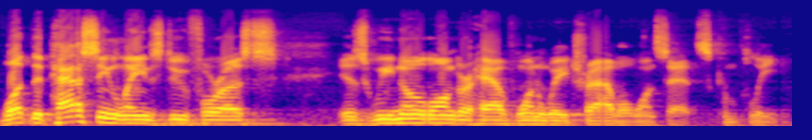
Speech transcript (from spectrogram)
What the passing lanes do for us is we no longer have one-way travel once that's complete.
